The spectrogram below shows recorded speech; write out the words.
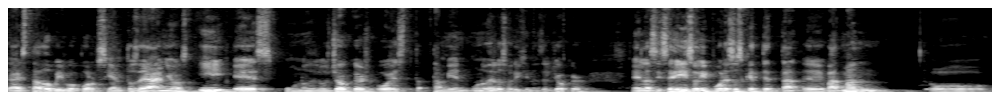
ha estado vivo por cientos de años y es uno de los Jokers o es ta- también uno de los orígenes del Joker. Él así se hizo y por eso es que te eh, Batman o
